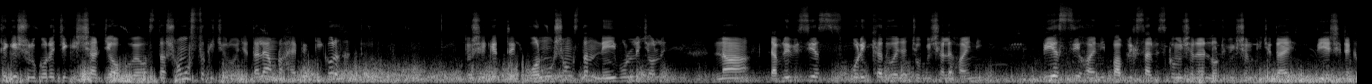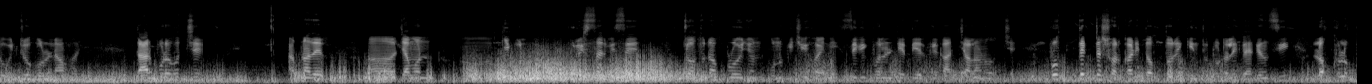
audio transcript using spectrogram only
থেকে শুরু করে চিকিৎসার যে অপব্যবস্থা, সমস্ত কিছু রয়েছে, তাহলে আমরা হ্যাপি কী করে থাকতে পারব তো সেক্ষেত্রে কর্মসংস্থান নেই বললে চলে। না ডাব্লিউবিসিএস পরীক্ষা দু হাজার চব্বিশ সালে হয়নি পিএসসি হয়নি পাবলিক সার্ভিস কমিশনের নোটিফিকেশন কিছু দেয়, দিয়ে সেটাকে উইথড্র করে নেওয়া হয়। তারপরে হচ্ছে আপনাদের যেমন পুলিশ সার্ভিসে যতটা প্রয়োজন কোনো কিছুই হয়নি। সিভিক ভলেন্টিয়ারদেরকে কাজ চালানো হচ্ছে। প্রত্যেকটা সরকারি দপ্তরে কিন্তু টোটালি ভ্যাকেন্সি লক্ষ লক্ষ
